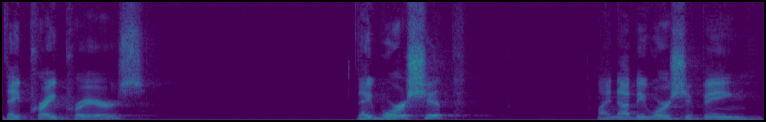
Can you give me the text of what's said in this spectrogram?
They pray prayers. They worship. Might not be worshiping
